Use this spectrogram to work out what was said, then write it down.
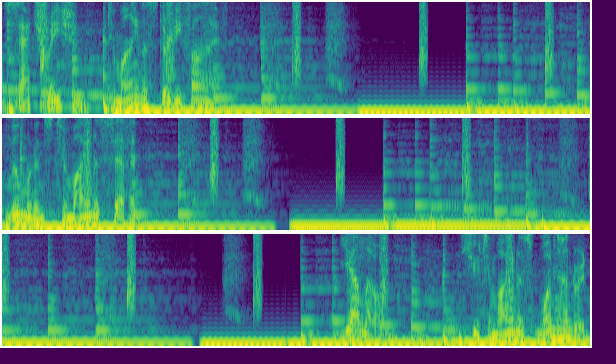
Saturation to minus 35. Luminance to minus 7. Yellow. Hue to minus 100.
